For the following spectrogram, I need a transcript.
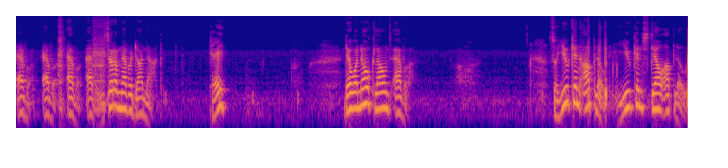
ever, ever, ever, ever. You should have never done that. Okay? There were no clones ever. So you can upload. You can still upload.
